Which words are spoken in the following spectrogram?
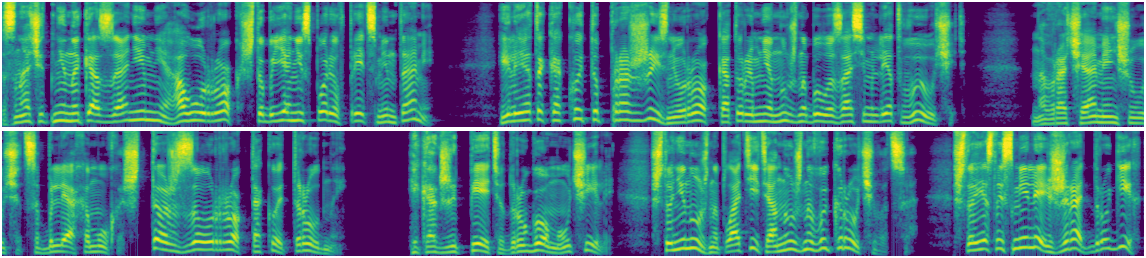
Значит, не наказание мне, а урок, чтобы я не спорил впредь с ментами? Или это какой-то про жизнь урок, который мне нужно было за семь лет выучить? На врача меньше учатся, бляха-муха. Что ж за урок такой трудный? И как же Петю другому учили? Что не нужно платить, а нужно выкручиваться. Что если смелей жрать других,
